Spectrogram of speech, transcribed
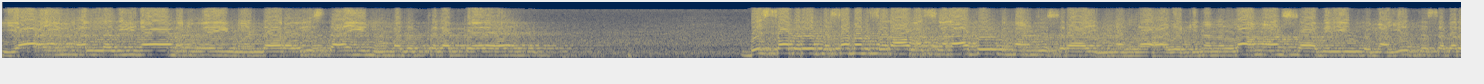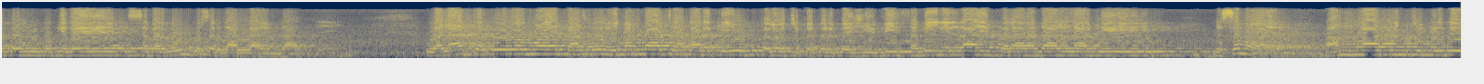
یا ایها الذین آمنوا ایماندارو استعینوا مدد طلب کړئ بالصبر فصبر سرا والصلاه بمنز سرا ان الله یقینا الله مع الصابرین بما ید صبر کوونکو کې صبر کوونکو سره د الله امداد ولا تقولوا مو تاسو لمن دا چا بارکی یقتلو چی قتل کشی فی سبیل اللہ فلا رد اللہ کی نسمو آیا امواتن چی مردی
